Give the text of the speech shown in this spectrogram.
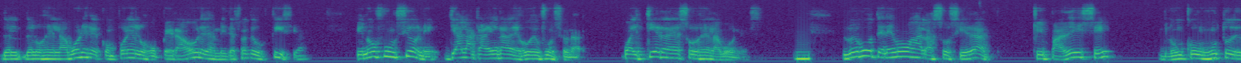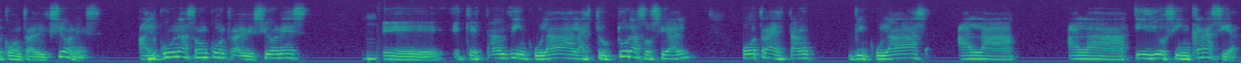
de, los eslabones que componen los operadores de administración de justicia, que no funcione, ya la cadena dejó de funcionar. Cualquiera de esos eslabones. Luego tenemos a la sociedad que padece de un conjunto de contradicciones. Algunas son contradicciones eh, que están vinculadas a la estructura social, otras están vinculadas a la, idiosincrasia.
